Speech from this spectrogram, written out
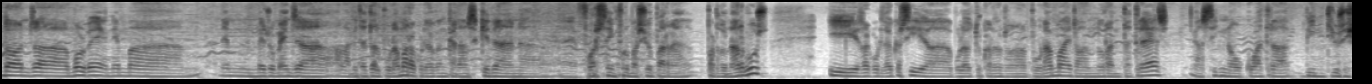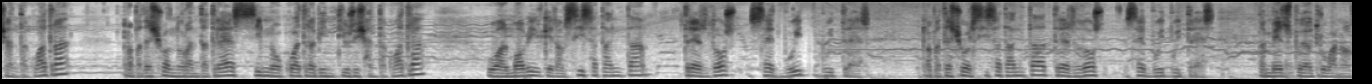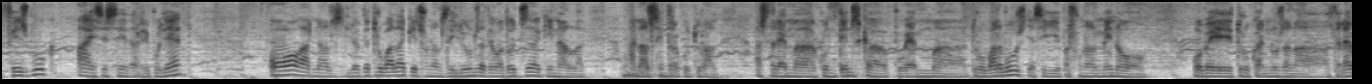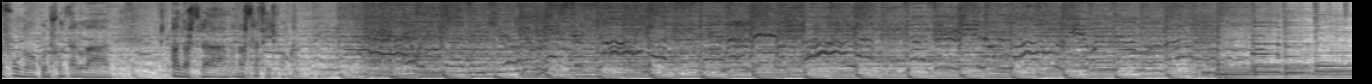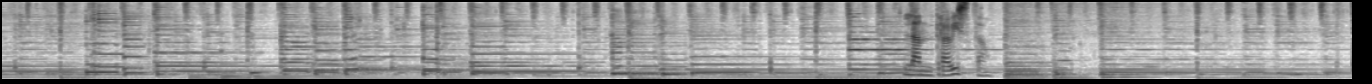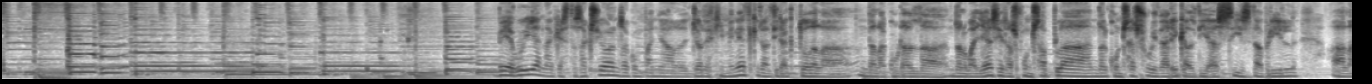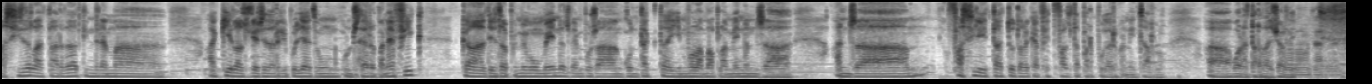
Doncs eh, molt bé, anem, a, anem més o menys a, a la meitat del programa, recordeu que encara ens queden eh, força informació per, per donar-vos i recordeu que si eh, voleu trucar-nos al programa és el 93 el 594 2164 repeteixo el 93 594 2164 o al mòbil que és el 670 32 7883 Repeteixo el 670 32 7883. També ens podeu trobar en el Facebook, ASC de Ripollet, o en els llocs de trobada que són els dilluns de 10 a 12 aquí en el, en el Centre Cultural. Estarem eh, contents que puguem eh, trobar-vos, ja sigui personalment o, o bé trucant-nos al telèfon o consultant la, al, nostre, al nostre Facebook. L'entrevista. Bé, avui en aquesta secció ens acompanya el Jordi Jiménez, que és el director de la, de la Coral de, del Vallès i responsable del concert solidari que el dia 6 d'abril a les 6 de la tarda tindrem a, aquí a l'Església de Ripollet un concert benèfic que des del primer moment ens vam posar en contacte i molt amablement ens ha, ens ha facilitat tot el que ha fet falta per poder organitzar-lo. Uh, bona tarda, Jordi. Bona tarda.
